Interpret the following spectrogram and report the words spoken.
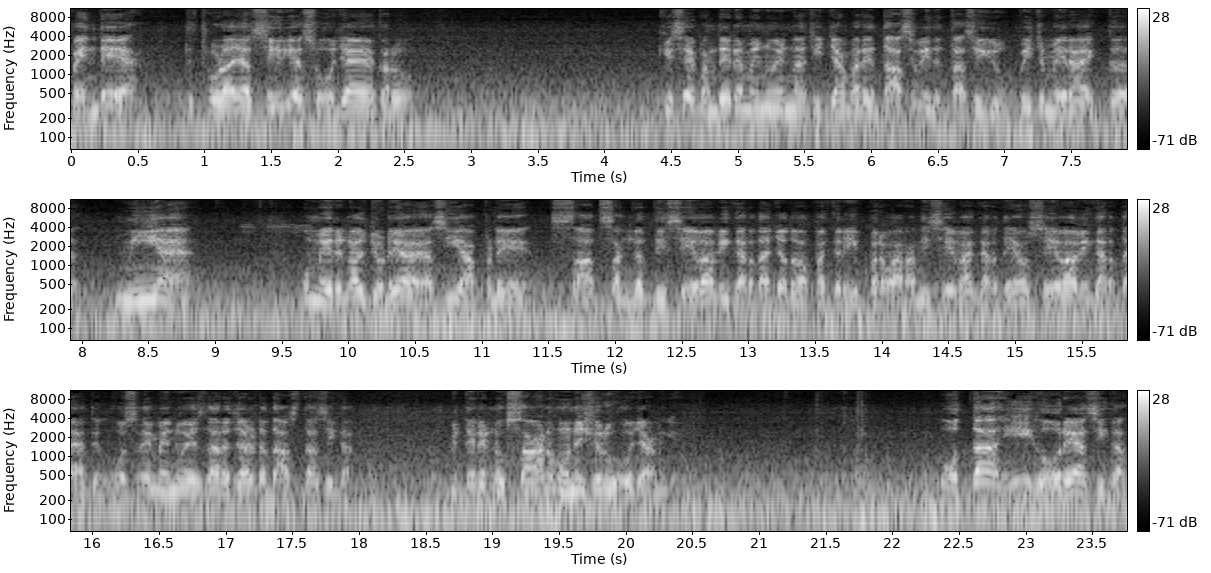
ਪੈਂਦੇ ਆ ਤੇ ਥੋੜਾ ਜਿਹਾ ਸੀਰੀਅਸ ਹੋ ਜਾਇਆ ਕਰੋ, ਕਿਸੇ ਬੰਦੇ ਨੇ ਮੈਨੂੰ ਇਹਨਾਂ ਚੀਜ਼ਾਂ ਬਾਰੇ ਦੱਸ ਵੀ ਦਿੱਤਾ ਸੀ। ਯੂਪੀ 'ਚ ਮੇਰਾ ਇੱਕ ਮੀਆਂ ਹੈ ਉਹ ਮੇਰੇ ਨਾਲ ਜੁੜਿਆ ਹੋਇਆ ਸੀ। ਆਪਣੇ ਸਾਥ ਸੰਗਤ ਦੀ ਸੇਵਾ ਵੀ ਕਰਦਾ, ਜਦੋਂ ਆਪਾਂ ਗਰੀਬ ਪਰਿਵਾਰਾਂ ਦੀ ਸੇਵਾ ਕਰਦੇ ਆ, ਉਹ ਸੇਵਾ ਵੀ ਕਰਦਾ ਹੈ ਤੇ ਉਸਨੇ ਮੈਨੂੰ ਇਸ ਦਾ ਰਿਜ਼ਲਟ ਦੱਸਤਾ ਸੀਗਾ ਵੀ ਤੇਰੇ ਨੁਕਸਾਨ ਹੋਣੇ ਸ਼ੁਰੂ ਹੋ ਜਾਣਗੇ। ਉਦਾਂ ਹੀ ਹੋ ਰਿਹਾ ਸੀਗਾ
